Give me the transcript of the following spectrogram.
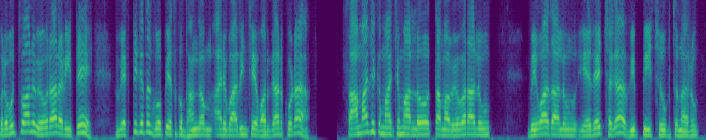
ప్రభుత్వాలు వివరాలు అడిగితే వ్యక్తిగత గోప్యతకు భంగం అని వాదించే వర్గాలు కూడా సామాజిక మాధ్యమాల్లో తమ వివరాలు వివాదాలు యథేచ్ఛగా విప్పి చూపుతున్నారు.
